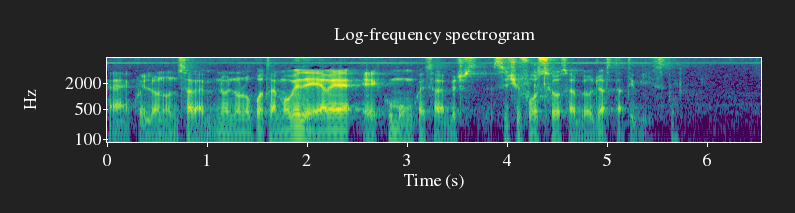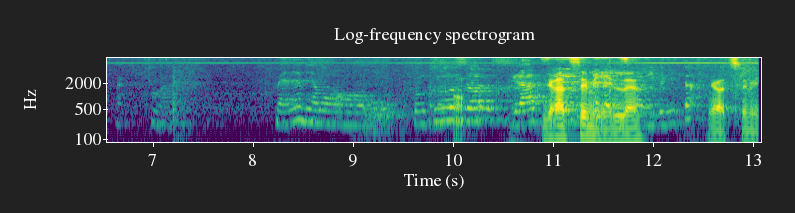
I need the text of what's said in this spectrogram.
eh, quello non sarebbe, noi non lo potremmo vedere e comunque sarebbe, se ci fossero sarebbero già stati visti. Bene, abbiamo concluso. Grazie, Grazie mille. Grazie mille.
